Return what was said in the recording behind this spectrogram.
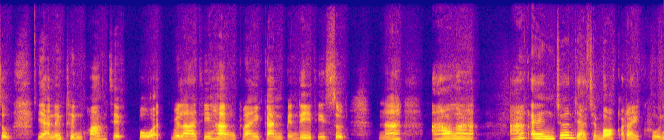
สุข อย่านึกถึงความเจ็บปวด เวลาที่ห่างไกลกันเป็นดีที่สุดนะ เอาละอาร์คแองเจิลอยากจะบอกอะไรคุณ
